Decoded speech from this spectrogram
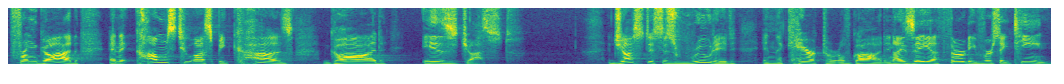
from God, and it comes to us because God is just. Justice is rooted in the character of God. In Isaiah 30, verse 18,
